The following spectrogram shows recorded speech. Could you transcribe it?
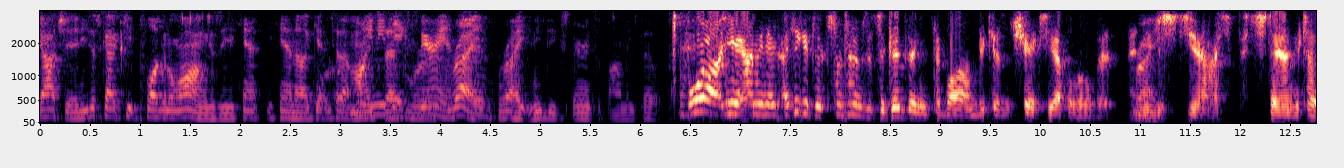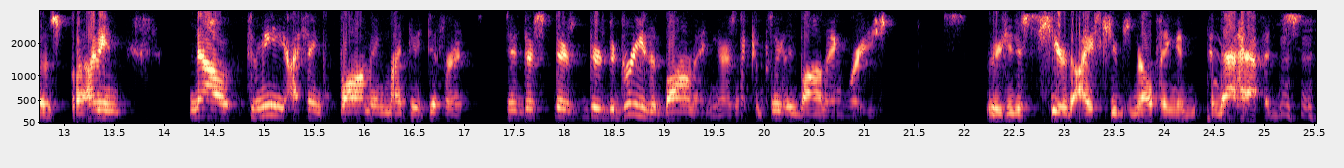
Gotcha. And you just got to keep plugging along because you can't you can't uh, get into that Well, mindset. you need the where- right? too. Right. You need the experience of bombing too. Well, yeah, I mean, I think it's a, sometimes it's a good thing to bomb because it shakes you up a little bit, and Right. you just you know stay on your toes. But I mean, now to me, I think bombing might be a different. There's there's there's degrees of bombing. There's like completely bombing where you just where you can just hear the ice cubes melting, and, and that happens. and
